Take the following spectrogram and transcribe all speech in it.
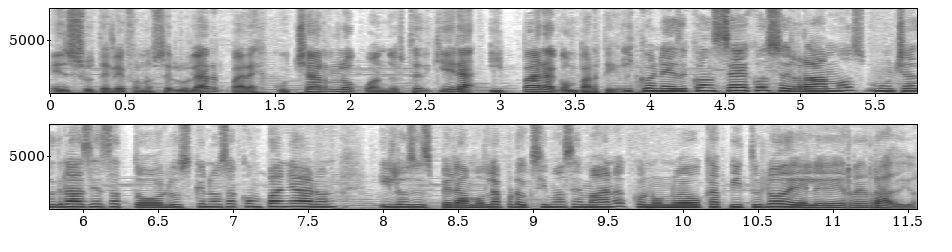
en su teléfono celular para escucharlo cuando usted quiera y para compartir. Y con ese consejo cerramos. Muchas gracias a todos los que nos acompañaron y los esperamos la próxima semana con un nuevo capítulo de LR Radio.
